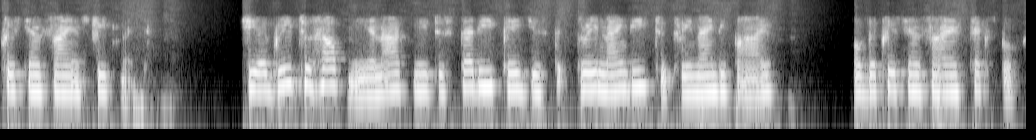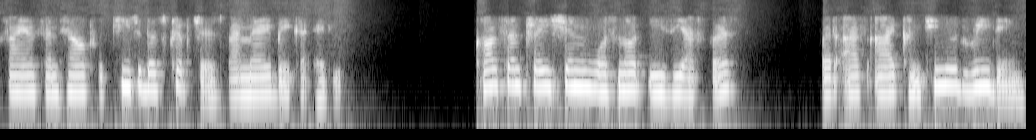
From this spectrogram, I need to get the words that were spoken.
Christian Science treatment. She agreed to help me and asked me to study pages 390 to 395 of the Christian Science textbook, Science and Health with Key to the Scriptures by Mary Baker Eddy. Concentration was not easy at first, but as I continued reading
